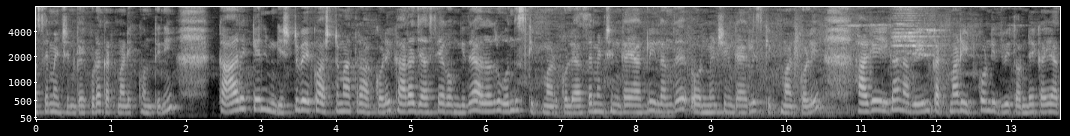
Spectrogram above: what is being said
ಹಸಿಮೆಣ್ಸಿನ್ಕಾಯಿ ಕೂಡ ಕಟ್ ಮಾಡಿ ಇಟ್ಕೊತೀನಿ ಖಾರಕ್ಕೆ ನಿಮ್ಗೆ ಎಷ್ಟು ಬೇಕೋ ಅಷ್ಟು ಮಾತ್ರ ಹಾಕ್ಕೊಳ್ಳಿ. ಖಾರ ಜಾಸ್ತಿ ಆಗೋಂಗಿದ್ರೆ ಅದಾದರೂ ಒಂದು ಸ್ಕಿಪ್ ಮಾಡ್ಕೊಳ್ಳಿ. ಹಸಿಮೆಣ್ಸಿನ್ಕಾಯಿ ಆಗಲಿ, ಇಲ್ಲಾಂದರೆ ಮೆಣ್ಸಿನ್ಕಾಯಿ ಆಗಲಿ ಸ್ಕಿಪ್ ಮಾಡ್ಕೊಳ್ಳಿ. ಹಾಗೆ ಈಗ ನಾವೇನು ಕಟ್ ಮಾಡಿ ಇಟ್ಕೊಂಡಿದ್ವಿ ತೊಂಡೆಕಾಯಿ, ಆ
